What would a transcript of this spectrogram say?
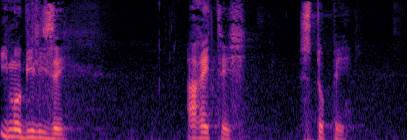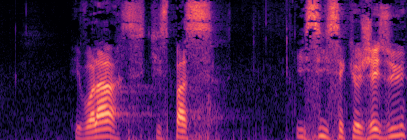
immobilisé, arrêté, stoppé. Et voilà ce qui se passe ici, c'est que Jésus,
